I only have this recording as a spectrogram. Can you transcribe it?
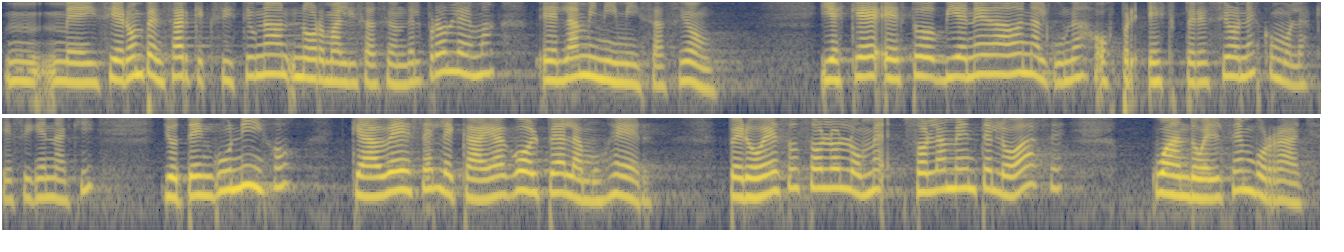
me hicieron pensar que existe una normalización del problema es la minimización. Y es que esto viene dado en algunas expresiones como las que siguen aquí. Yo tengo un hijo que a veces le cae a golpe a la mujer, pero eso solo lo solamente lo hace cuando él se emborracha.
